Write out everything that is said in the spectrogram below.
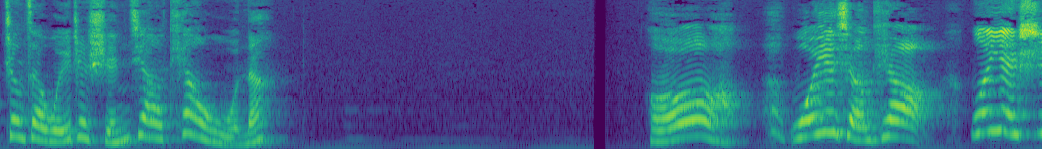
正在围着神教跳舞呢。哦，我也想跳，我也是。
